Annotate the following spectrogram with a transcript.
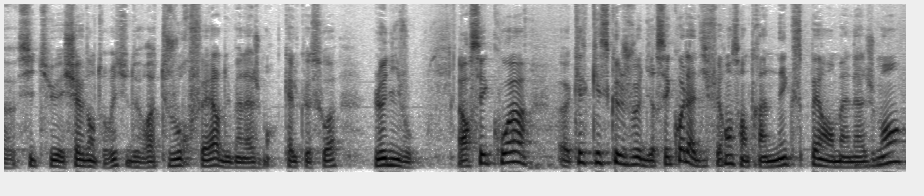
euh, si tu es chef d'entreprise, tu devras toujours faire du management, quel que soit le niveau. Alors c'est quoi Qu'est-ce que je veux dire? C'est quoi la différence entre un expert en management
